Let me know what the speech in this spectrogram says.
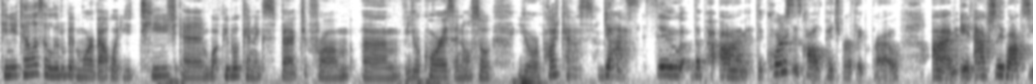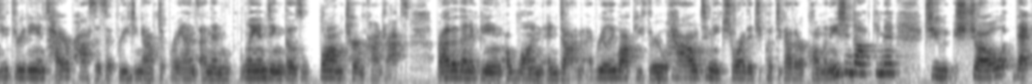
Can you tell us a little bit more about what you teach and what people can expect from um, your course and also your podcast? Yes. So the um, the course is called Pitch Perfect Pro. Um, it actually walks you through the entire process of reaching out to brands and then landing those long term contracts, rather than it being a one and done. I really walk you through mm-hmm. how to make sure that you put together a culmination document to show that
